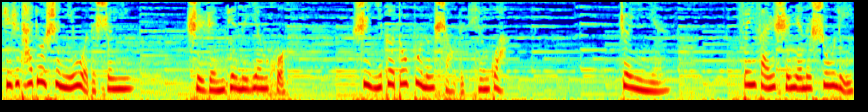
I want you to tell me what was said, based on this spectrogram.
其实它就是你我的声音，是人间的烟火，是一个都不能少的牵挂。这一年，非凡十年的梳理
